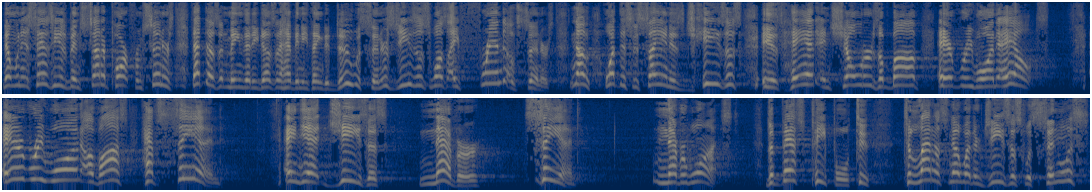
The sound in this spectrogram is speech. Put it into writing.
Now, when it says he has been set apart from sinners, that doesn't mean that he doesn't have anything to do with sinners. Jesus was a friend of sinners. No, what this is saying is Jesus is head and shoulders above everyone else. Every one of us have sinned. And yet Jesus never sinned. Never once. The best people to to let us know whether Jesus was sinless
